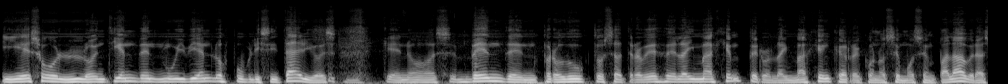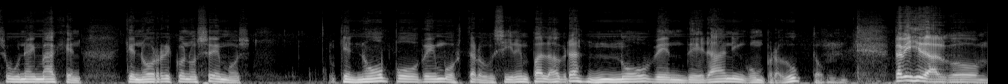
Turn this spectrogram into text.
Y eso lo entienden muy bien los publicitarios, que nos venden productos a través de la imagen, pero la imagen que reconocemos en palabras, una imagen que no reconocemos que no podemos traducir en palabras, no venderá ningún producto. David Hidalgo.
